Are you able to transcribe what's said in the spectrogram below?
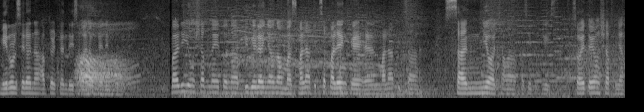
May rule sila na after 10 days, saka lang pwedeng bumili. Bali yung shop na ito na bibilan niya ng mas malapit sa palengke and malapit sa Sanyo at saka Pacific Place. So ito yung shop niya.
